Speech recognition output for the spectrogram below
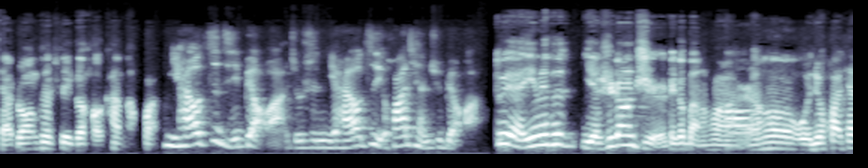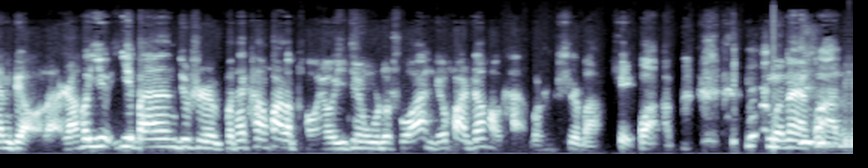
假装它是一个好看的画。你还要自己裱啊？就是你还要自己花钱去裱啊？对呀、因为它也是张纸这个版画，哦然后我就花钱裱了。然后一一般就是不太看画的朋友一进屋都说啊，你这个画真好看。我说是吧？废话，莫奈画的。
